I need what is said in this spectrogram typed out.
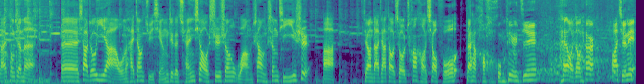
来，同学们，呃，下周一啊，我们还将举行这个全校师生网上升旗仪式啊，希望大家到时候穿好校服，戴好红领巾，拍好照片发群里，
